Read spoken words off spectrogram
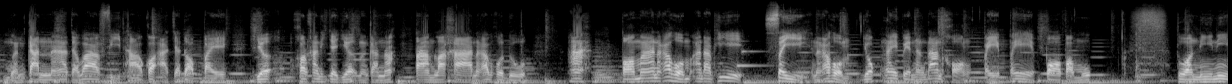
เหมือนกันนะฮะแต่ว่าฝีเท้าก็อาจจะดรอปไปเยอะค่อนข้างที่จะเยอะเหมือนกันเนาะตามราคานะครับคนดูอะต่อมานะครับผมอันดับทีสี่4นะครับผมยกให้เป็นทางด้านของเปเป้ปอปามุกตัวนี้นี่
